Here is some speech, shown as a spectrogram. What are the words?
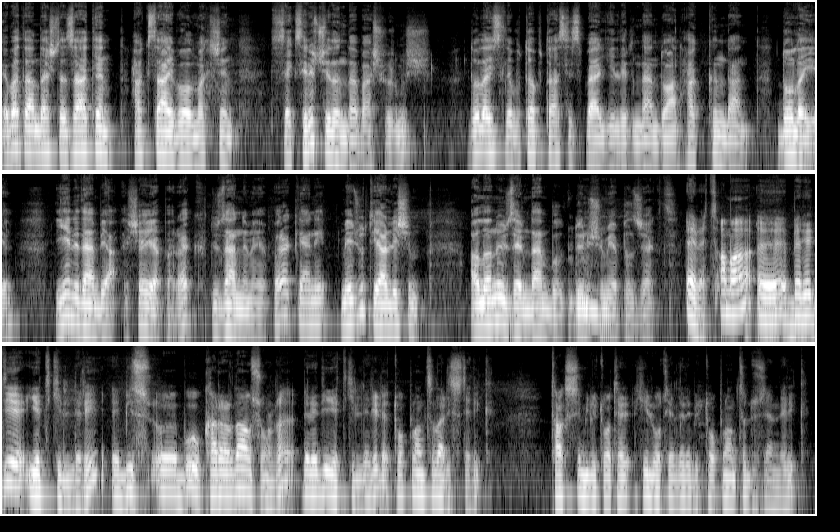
E, vatandaş da zaten hak sahibi olmak için 83 yılında başvurmuş. Dolayısıyla bu tapu tahsis belgelerinden doğan hakkından dolayı yeniden bir şey yaparak, düzenleme yaparak yani mevcut yerleşim alanı üzerinden bu dönüşüm yapılacaktı. Evet ama e, belediye yetkilileri e, biz e, bu karardan sonra belediye yetkilileriyle toplantılar istedik. Taksim Hill Otel'de de bir toplantı düzenledik.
